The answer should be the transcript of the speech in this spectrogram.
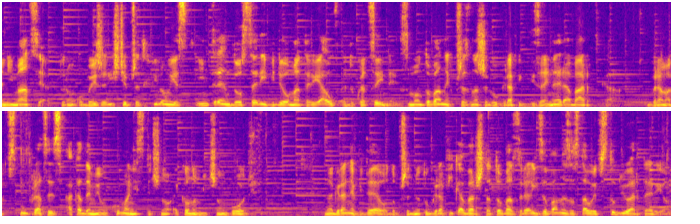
Animacja, którą obejrzeliście przed chwilą jest intrem do serii wideomateriałów edukacyjnych zmontowanych przez naszego grafik designera Bartka w ramach współpracy z Akademią Humanistyczno-Ekonomiczną w Łodzi. Nagrania wideo do przedmiotu grafika warsztatowa zrealizowane zostały w studiu Arterion.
